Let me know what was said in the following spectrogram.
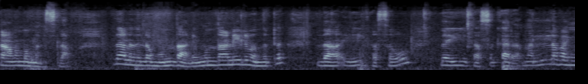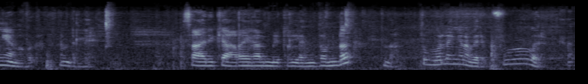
കാണുമ്പോൾ മനസ്സിലാവും. ഇതാണ് ഇതിന്റെ മുന്താണി. മുന്താണിയിൽ വന്നിട്ട് ഇതാ ഈ കസവും ഇതാ ഈ കസക്കര. നല്ല ഭംഗിയാണത് കണ്ടില്ലേ? സാരിക്ക് ആറേകാൽ മീറ്റർ ലെങ്ത് ഉണ്ട്. ഇതാ ഇതുപോലെ ഇങ്ങനെ വരും. ഫുൾ വരും ഇങ്ങനെ.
